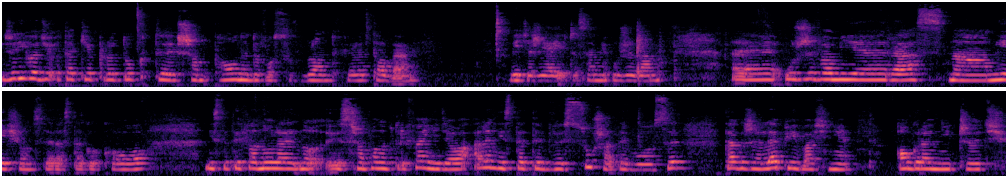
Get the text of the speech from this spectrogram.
Jeżeli chodzi o takie produkty, szampony do włosów blond fioletowe, wiecie, że ja je czasami używam. E, używam je raz na miesiąc, teraz tak około. Niestety Fanule no, jest szamponem, który fajnie działa, ale niestety wysusza te włosy, także lepiej właśnie ograniczyć.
